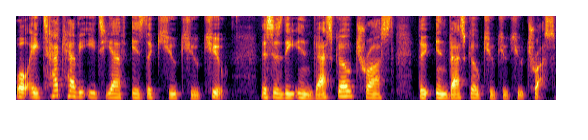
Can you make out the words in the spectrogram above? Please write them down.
well, a tech heavy ETF is the QQQ. This is the Invesco Trust, the Invesco QQQ Trust.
